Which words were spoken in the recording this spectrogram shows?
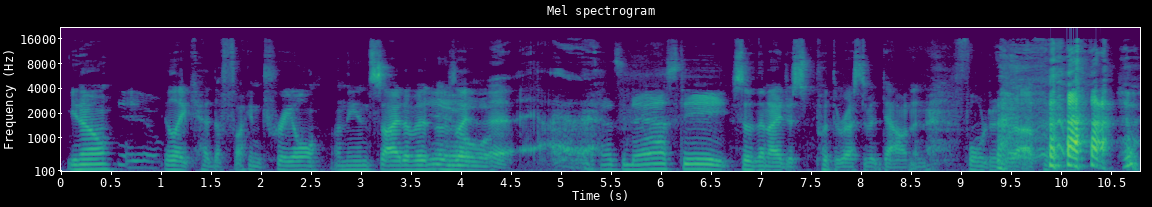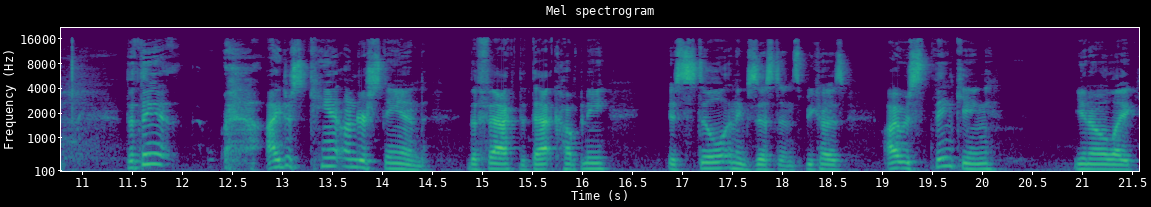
You know, Ew. it like had the fucking trail on the inside of it. And I was like, "Ugh." That's nasty. so then I just put the rest of it down and folded it up. the thing, I just can't understand the fact that that company is still in existence because I was thinking, you know, like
